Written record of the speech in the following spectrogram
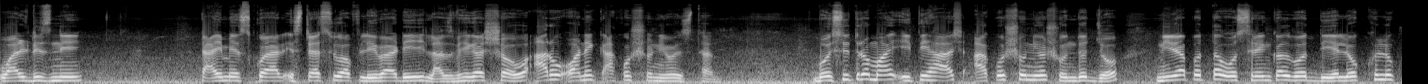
World Disney Time Square, Statue of Liberty, Las Vegas সহ আরও অনেক আকর্ষণীয় স্থান। বৈচিত্র্যময় ইতিহাস, আকর্ষণীয় সৌন্দর্য, নিরাপত্তা ও শৃঙ্খলবোধ দিয়ে লক্ষ লক্ষ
